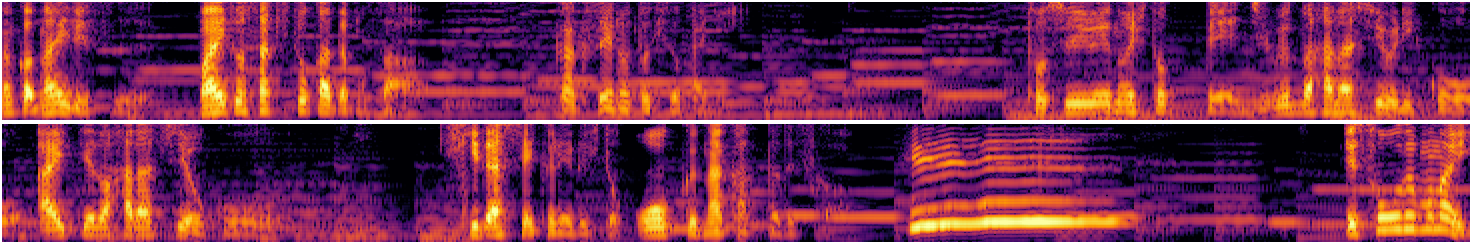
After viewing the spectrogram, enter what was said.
なんかないです。バイト先とかでもさ、学生の時とかに、年上の人って自分の話よりこう、相手の話をこう、引き出してくれる人多くなかったですか？へえ。え、そうでもない？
